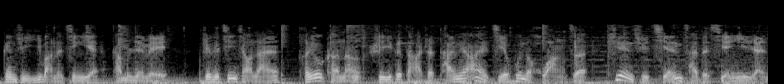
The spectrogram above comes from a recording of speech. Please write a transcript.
根据以往的经验，他们认为这个金小兰很有可能是一个打着谈恋爱结婚的幌子骗取钱财的嫌疑人。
